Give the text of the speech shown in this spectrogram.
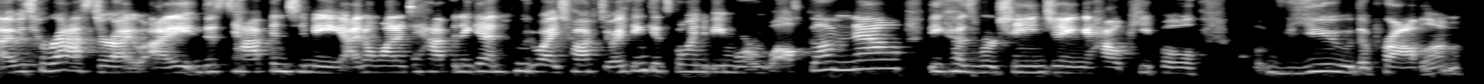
I was harassed or I, I, this happened to me. I don't want it to happen again. Who do I talk to? I think it's going to be more welcome now because we're changing how people view the problem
